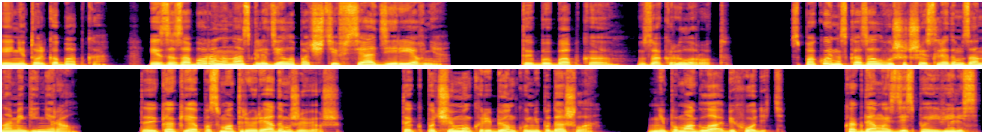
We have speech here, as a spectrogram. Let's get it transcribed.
и не только бабка. Из-за забора на нас глядела почти вся деревня. «Ты бы, бабка, закрыла рот?» Спокойно сказал вышедший следом за нами генерал. «Ты, как я посмотрю, рядом живешь. Так почему к ребенку не подошла? Не помогла обиходить?» Когда мы здесь появились,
